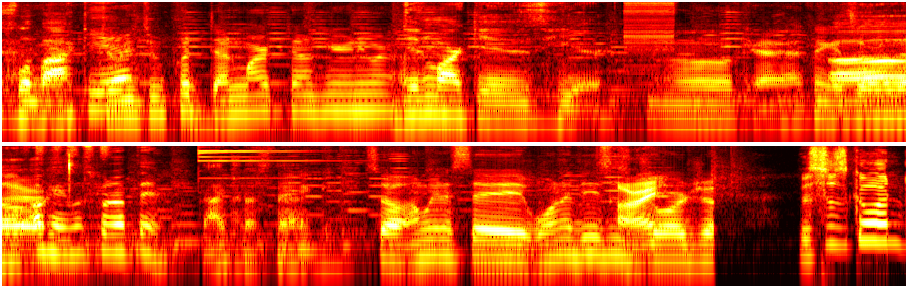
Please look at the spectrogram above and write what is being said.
Slovakia. we, do we put Denmark down here anywhere? Denmark is here. Okay, I think it's Uh, over there. Okay, let's put it up there. I trust that. So I'm gonna say one of these is All right. Georgia. This is going.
